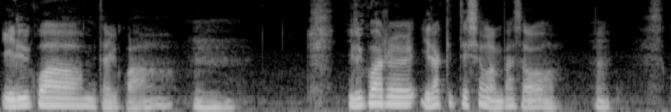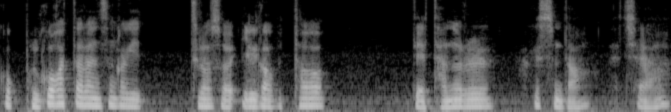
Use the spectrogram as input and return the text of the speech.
일과입니다, 일과. 음. 일과를 1학기 때 시험 안 봐서 음, 꼭볼 것 같다라는 생각이 들어서 일과부터 네, 단어를 하겠습니다. 네, 자,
